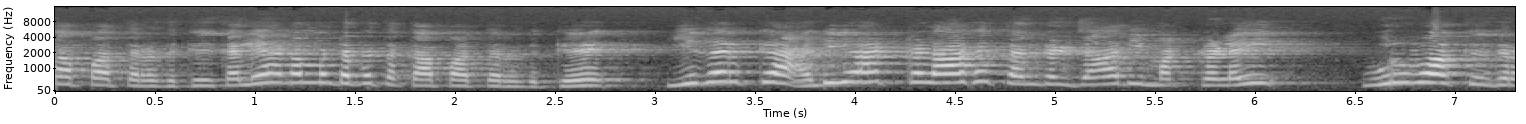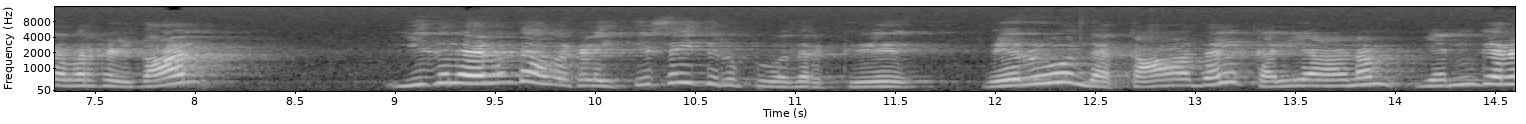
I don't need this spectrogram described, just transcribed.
காப்பாற்றுறதுக்கு கல்யாண மண்டபத்தை காப்பாற்றுறதுக்கு இதற்கு அடியாட்களாக தங்கள் ஜாதி மக்களை உருவாக்குகிறவர்கள் தான் இதிலிருந்து அவர்களை திசை திருப்புவதற்கு வெறும் இந்த காதல் கல்யாணம் என்கிற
